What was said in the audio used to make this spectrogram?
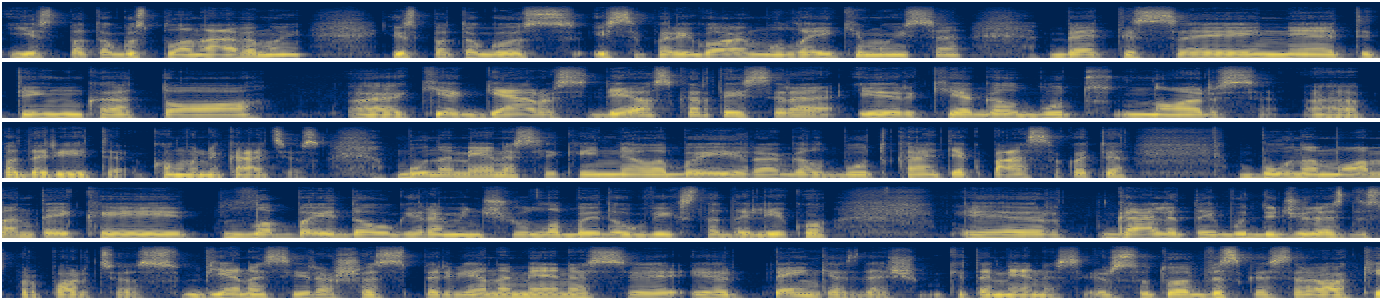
jis patogus planavimui, jis patogus įsipareigojimų laikymuisi, bet jisai netitinka to kiek geros idėjos kartais yra ir kiek galbūt norisi padaryti komunikacijos. Būna mėnesiai, kai nelabai yra galbūt ką tiek pasakoti, būna momentai, kai labai daug yra minčių, labai daug vyksta dalykų ir gali tai būti didžiulės disproporcijos. Vienas įrašas per vieną mėnesį ir 50 kitą mėnesį ir su tuo viskas yra ok.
